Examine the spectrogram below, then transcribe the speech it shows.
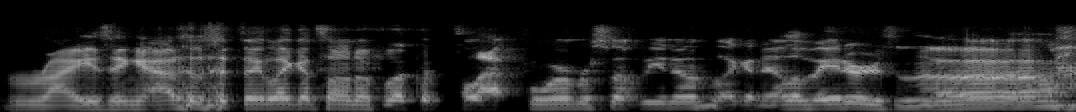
rising out of the thing like it's on a fucking platform or something. You know, like an elevator. Just, uh,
